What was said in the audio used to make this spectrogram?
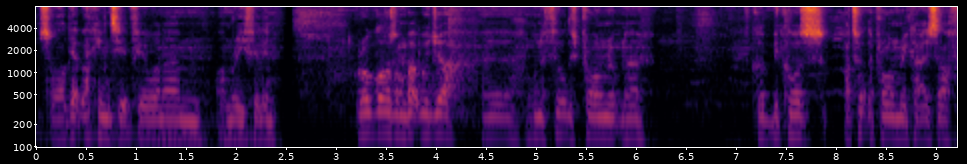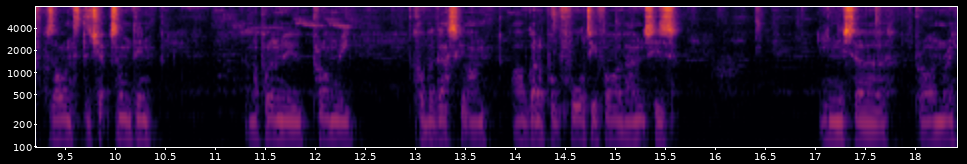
So I'll get back into it for you when um, I'm refilling. Right guys, I'm back with you. Uh, I'm going to fill this primary up now. Because I took the primary case off because I wanted to check something. And I put a new primary cover gasket on. I've got to put 45 ounces in this uh, primary.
